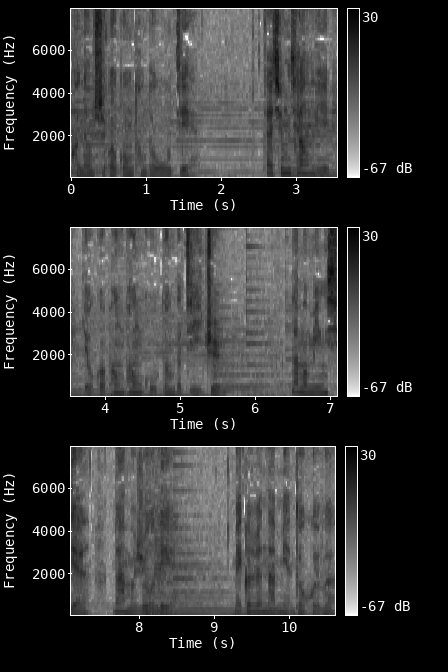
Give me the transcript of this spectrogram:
可能是个共同的误解。在胸腔里有个砰砰鼓动的机制，那么明显，那么热烈，每个人难免都会问：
